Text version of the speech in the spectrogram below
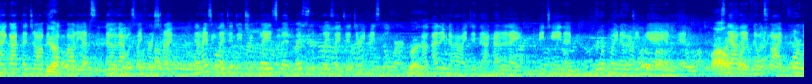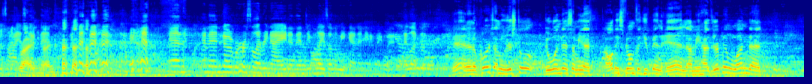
I got that job at Yeah. Buck Buddy Ebsen. No, that was my first time. In high school, I did do two plays, but most of the plays I did during high school were. Right. I, I don't even know how I did that. How did I maintain a 4.0 GPA? And, and Wow. now they know it's five. Four was the highest Right, back then. and and then go to rehearsal every night, and then do plays on the weekend. And anyway, I loved it. yeah, and of course, I mean, you're still doing this. I mean, all these films that you've been in. I mean, has there been one that,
